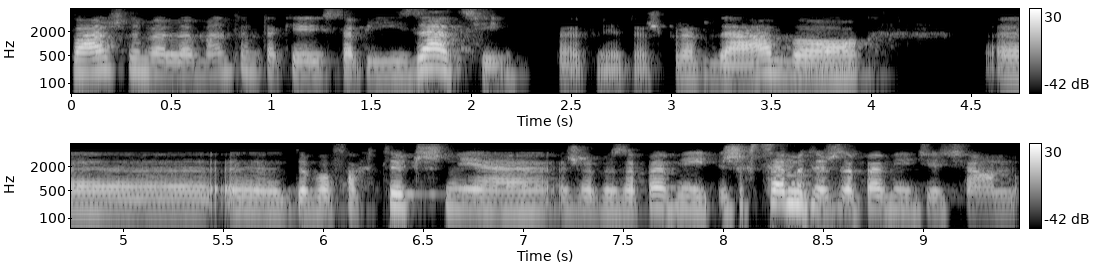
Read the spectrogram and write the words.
ważnym elementem takiej stabilizacji pewnie też, prawda? Bo, e, e, no bo faktycznie, żeby zapewnić, że chcemy też zapewnić dzieciom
